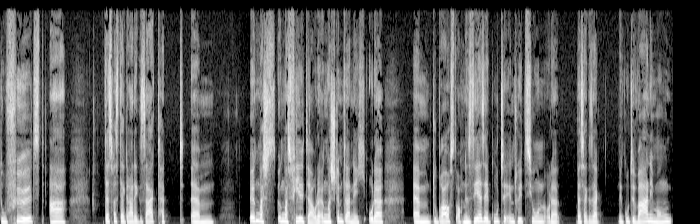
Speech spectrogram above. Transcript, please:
du fühlst, ah, das, was der gerade gesagt hat, ähm, irgendwas, irgendwas fehlt da oder irgendwas stimmt da nicht. Oder ähm, du brauchst auch eine sehr, sehr gute Intuition oder besser gesagt eine gute Wahrnehmung,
